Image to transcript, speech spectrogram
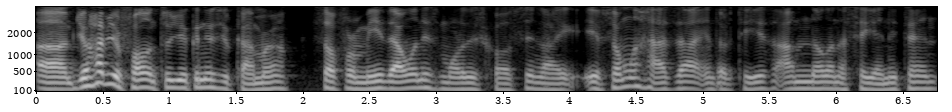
Um, you have your phone too. You can use your camera. So for me, that one is more disgusting. Like if someone has that in their teeth, I'm not gonna say anything.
